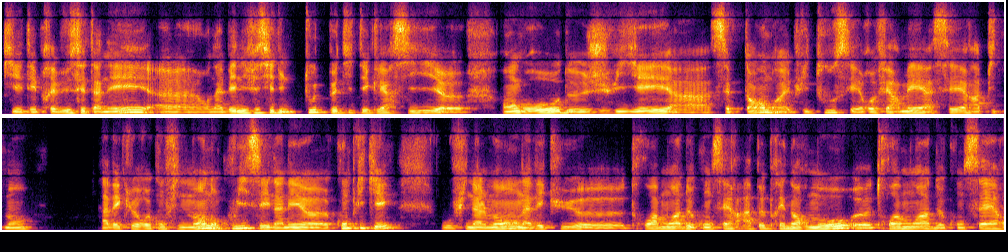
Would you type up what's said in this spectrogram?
qui étaient prévus cette année. On a bénéficié d'une toute petite éclaircie, en gros de juillet à septembre, et puis tout s'est refermé assez rapidement avec le reconfinement. Donc oui, c'est une année euh, compliquée où finalement on a vécu euh, trois mois de concerts à peu près normaux, euh, trois mois de concerts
